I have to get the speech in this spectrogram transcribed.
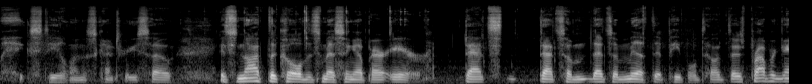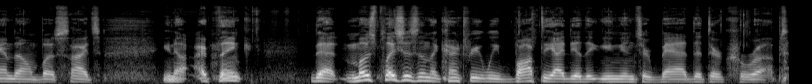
make steel in this country. So it's not the coal that's messing up our air. That's that's a that's a myth that people tell. There's propaganda on both sides. You know, I think that most places in the country we bought the idea that unions are bad, that they're corrupt,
